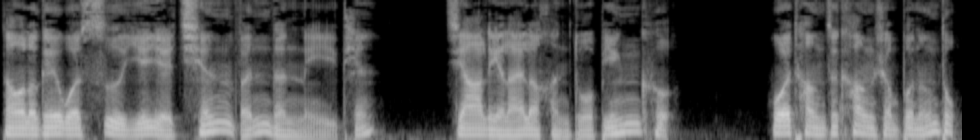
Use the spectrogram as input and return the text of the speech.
到了给我四爷爷迁坟的那一天，家里来了很多宾客，我躺在炕上不能动。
